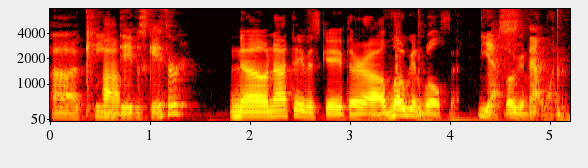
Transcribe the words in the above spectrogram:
Uh, Keen Um, Davis Gaither. No, not Davis Gaither, uh, Logan Wilson. Yes, Logan that Wilson.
